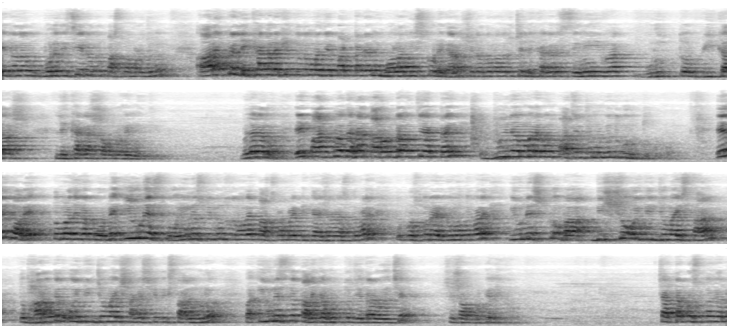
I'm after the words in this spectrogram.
এটা তো বলে দিচ্ছি, এটা তো পাঁচ নম্বরের জন্য। আর একটা লেখাগারের ক্ষেত্রে তোমরা যে পার্টটাকে আমি বলা মিস করে গেলাম, সেটা তোমাদের হচ্ছে লেখাগারের শ্রেণি বিভাগ, গুরুত্ব, বিকাশ, লেখাগার সংগ্রহের নীতি। বোঝা গেল? এই পার্টগুলো দেখার কারণটা হচ্ছে একটাই, দুই নাম্বার এবং পাঁচের জন্য কিন্তু গুরুত্বপূর্ণ। এরপরে তোমরা যেটা করবে ইউনেস্কো ইউনেস্কো কিন্তু তোমাদের পাঁচ নম্বরের টিকা হিসাবে আসতে পারে, তো প্রশ্নটা এরকম হতে পারে ইউনেস্কো বা বিশ্ব ঐতিহ্যবাহী স্থান, তো ভারতের ঐতিহ্যবাহী সাংস্কৃতিক স্থানগুলো বা ইউনেস্কো তালিকাভুক্ত যেটা রয়েছে, সে সম্পর্কে লেখো। চারটা প্রশ্ন গেল।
